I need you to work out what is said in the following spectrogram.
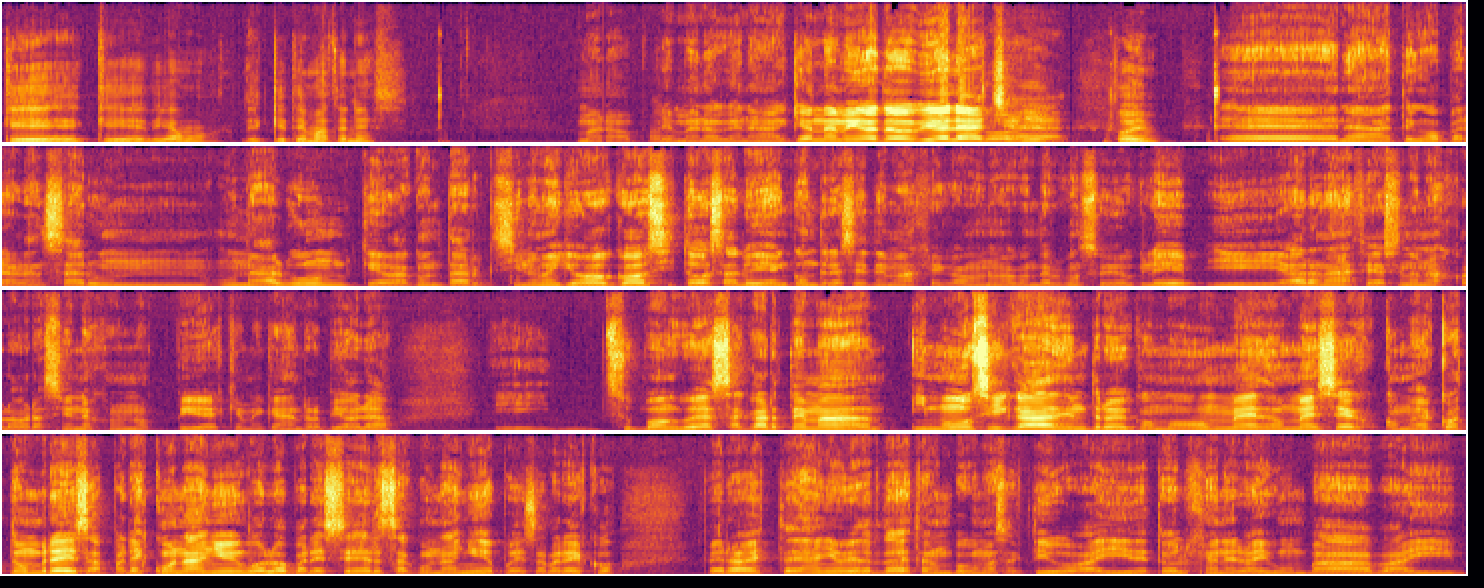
¿Qué, qué, digamos, de qué temas tenés? Bueno, primero que nada, ¿qué onda, amigo? ¿Todo viola? ¿Todo bien? ¿Todo bien? Eh, nada, tengo para lanzar un, un álbum que va a contar, si no me equivoco, si todo sale bien, con 13 temas que cada uno va a contar con su videoclip. Y ahora nada, estoy haciendo unas colaboraciones con unos pibes que me caen re piola. Y supongo que voy a sacar temas y música dentro de como un mes, dos meses, como es costumbre, desaparezco un año y vuelvo a aparecer, saco un año y después desaparezco. Pero este año voy a tratar de estar un poco más activo, hay de todo el género, hay boom bap, hay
